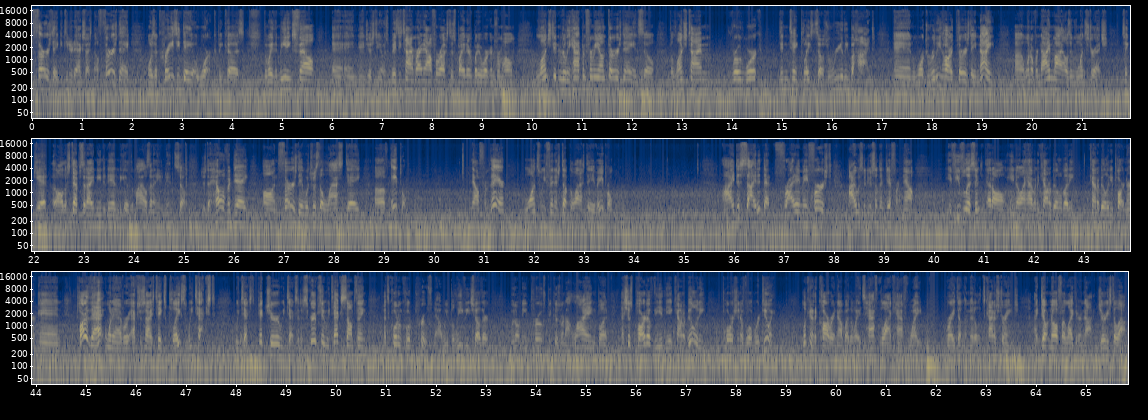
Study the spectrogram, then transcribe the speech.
Thursday, continued to exercise. Now, Thursday was a crazy day at work because the way the meetings fell, and, and, and just, you know, it's a busy time right now for us despite everybody working from home. Lunch didn't really happen for me on Thursday, and so the lunchtime road work didn't take place, so I was really behind and worked really hard Thursday night. Uh, went over nine miles in one stretch to get all the steps that I needed in to get the miles that I needed in. So just a hell of a day on Thursday, which was the last day of April. Now from there, once we finished up the last day of April, I decided that Friday, May 1st, I was going to do something different. Now, if you've listened at all, you know I have an accountability buddy, accountability partner, and part of that, whenever exercise takes place, we text. We text a picture, we text a description, we text something that's quote unquote proof. Now, we believe each other. We don't need proof because we're not lying, but that's just part of the, the accountability portion of what we're doing. Looking at a car right now, by the way. It's half black, half white, right down the middle. It's kind of strange. I don't know if I like it or not. Jury's still out.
